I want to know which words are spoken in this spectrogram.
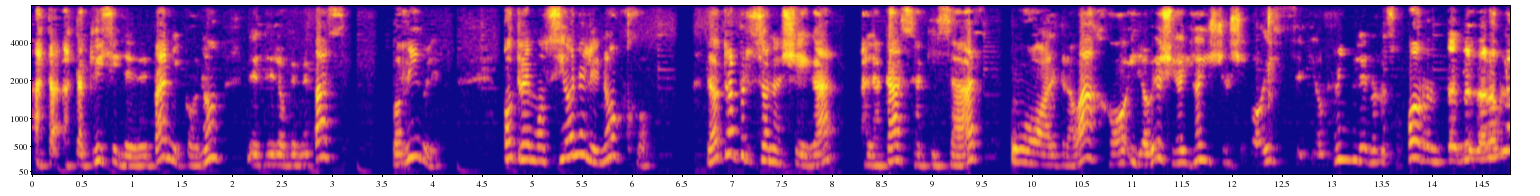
hasta, hasta crisis de, pánico, ¿no? De, de, lo que me pasa. Horrible. Otra emoción, el enojo. La otra persona llega a la casa quizás o al trabajo y lo veo llegar y ay, ya llegó ese, qué horrible, no lo soporto, bla, bla, bla, bla,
